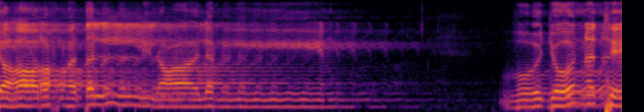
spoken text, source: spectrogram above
या रहमतल लिल आलमीन वो जो न थे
